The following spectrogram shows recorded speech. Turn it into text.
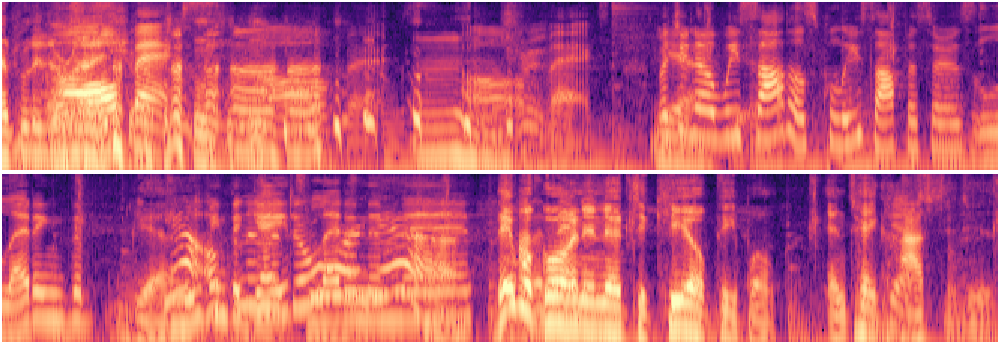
absolutely All right. facts. All facts. Mm-hmm. All facts. But you know, we saw those police officers letting the Yeah. Yeah, moving the opening the gates, door, letting them yeah. in. They were did going in there to kill people and take Yes. hostages.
